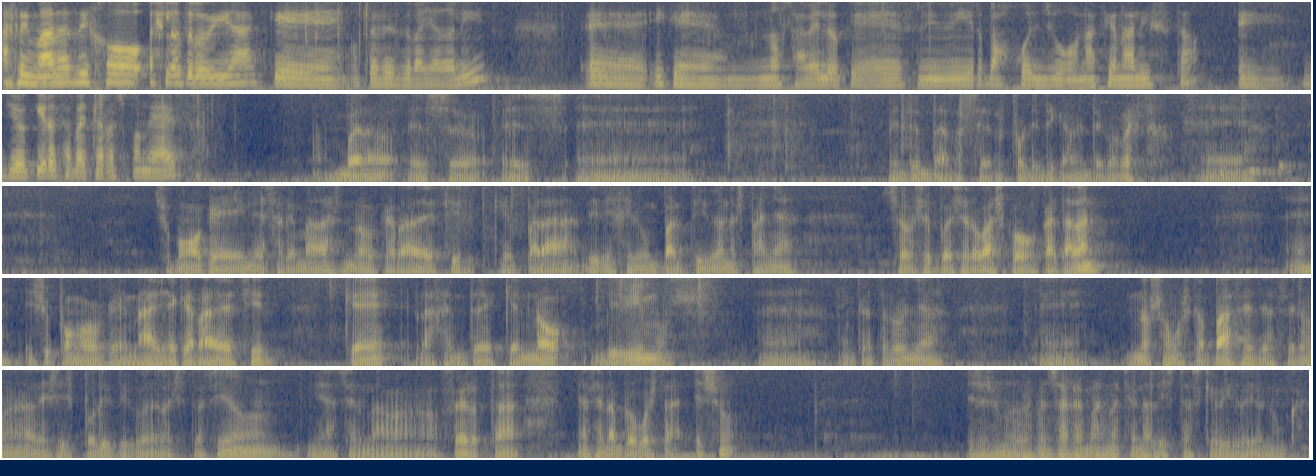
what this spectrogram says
Arrimadas dijo el otro día que usted es de Valladolid eh, y que no sabe lo que es vivir bajo el yugo nacionalista. Eh, yo quiero saber qué responde a eso. Bueno, eso es... Eh, intentar ser políticamente correcto. supongo que Inés Arrimadas no querrá decir que para dirigir un partido en España solo se puede ser vasco o catalán. Y supongo que nadie querrá decir que la gente que no vivimos eh, en Cataluña eh, no somos capaces de hacer un análisis político de la situación, ni hacer una oferta, ni hacer una propuesta. Eso, eso es uno de los mensajes más nacionalistas que he oído yo nunca.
